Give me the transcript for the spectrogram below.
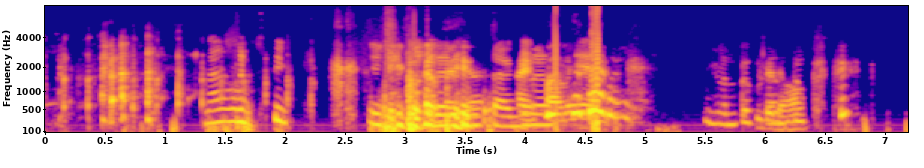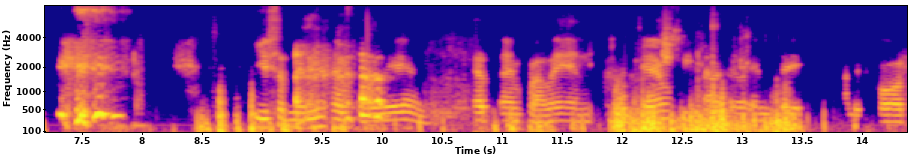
Namun sih IG gua ada di Instagram. Ngantuk Udah dong. username M Valen at M Valen M V A L N T underscore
